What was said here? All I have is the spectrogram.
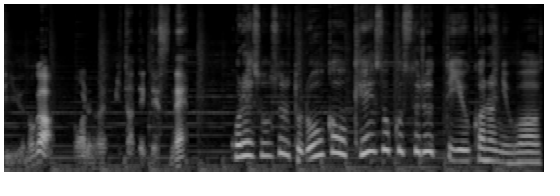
ていうのが我々の見立てですね。これそうすると老化を継続するっていうからには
